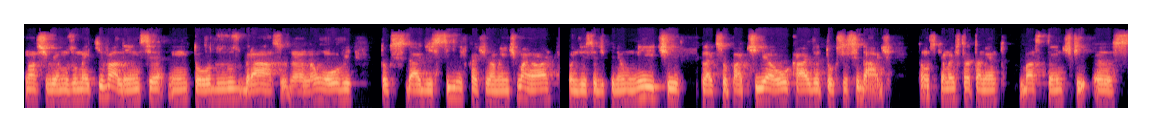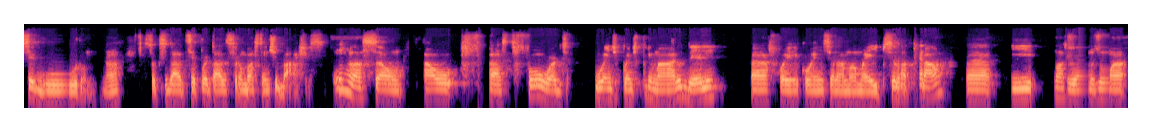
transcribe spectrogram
nós tivemos uma equivalência em todos os braços, né? não houve toxicidade significativamente maior, do ponto de vista de pneumonite, plexopatia ou cardiotoxicidade. Então, um esquema de tratamento bastante uh, seguro. Né? Toxicidades reportadas foram bastante baixas. Em relação ao fast forward, o endpoint primário dele uh, foi recorrência na mama ipsilateral uh, e nós tivemos uma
